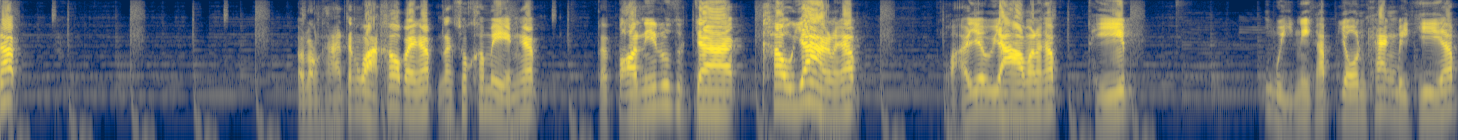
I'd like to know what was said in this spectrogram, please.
ครับก็ลองหาจังหวะเข้าไปครับ นักชกเขมรครับ แต่ตอนนี้รู้สึกจะเข้ายากนะครับ ขวายาวๆมาแล้วครับ ทีบอุ้ยนี่ครับ โยนแข้งไปทีครับ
